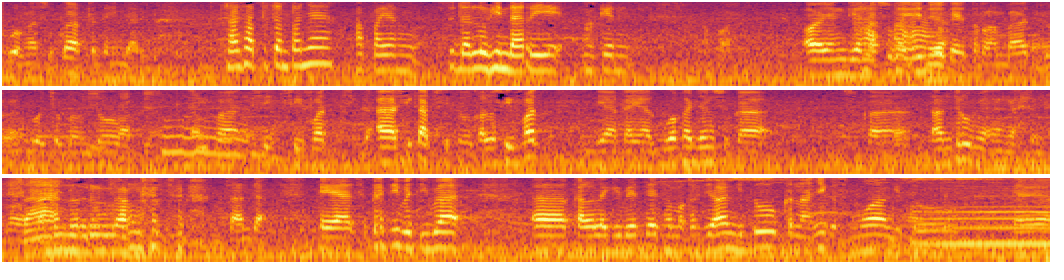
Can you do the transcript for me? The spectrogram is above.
gue nggak suka kita hindari gitu. Salah satu contohnya apa yang sudah lu hindari mungkin apa oh yang dia nggak suka itu kayak terlambat gue coba untuk Sifat ya. sifat si- sifat sika- eh, sikap situ kalau sifat ya kayak gue kadang suka suka tantrum ya enggak kayak Tantrum. banget canda kayak suka tiba-tiba eh, kalau lagi bete sama kerjaan gitu kenanya ke semua gitu Hmm. kayak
